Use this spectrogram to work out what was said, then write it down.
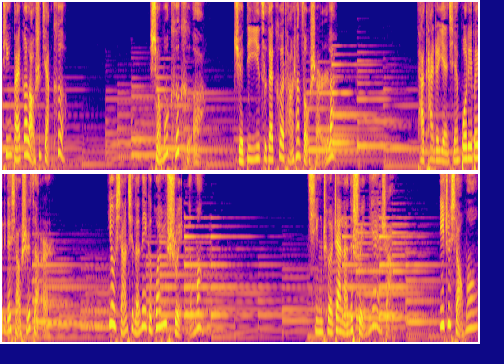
听白鸽老师讲课。小猫可可却第一次在课堂上走神儿了。他看着眼前玻璃杯里的小石子儿，又想起了那个关于水的梦。清澈湛蓝的水面上，一只小猫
